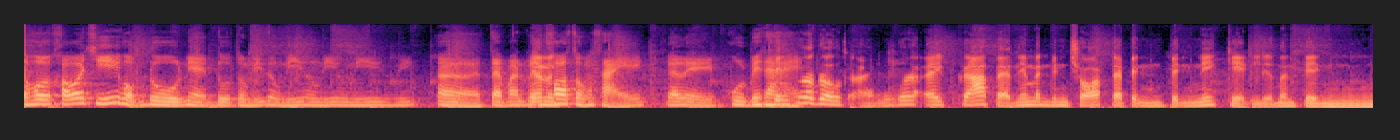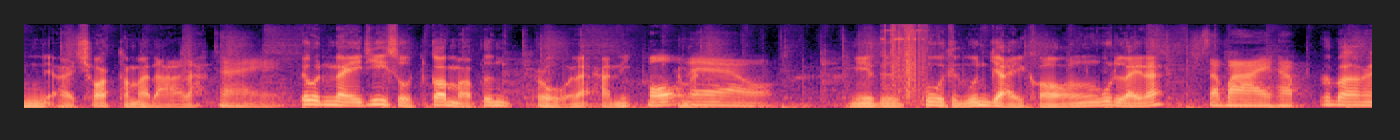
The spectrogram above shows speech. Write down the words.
ยๆคนเขาก็ชี้ให้ผมดูเนี่ยดูตรงนี้ตรงนี้ตรงนี้ตรงนี้ตรงนี้เออแต่มันเป็นข้อสงสัยก็เลยพูดไม่ได้เป็นข้อสงสัยว่าไอ้กราฟแบบนี้มันเป็นช็อตแต่เป็นเป็นนิเกตหรือมันเป็นเอ่อช็อตธรรมดาล่ะใช่จนในที่สุดก็มาเพิ่งโผล่แล้วอันนี้โป๊ะแล้ว นี่คือพูดถึงหุ้นใหญ่ของหุ้นอะไรนะสบายครับแล้วบางไง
